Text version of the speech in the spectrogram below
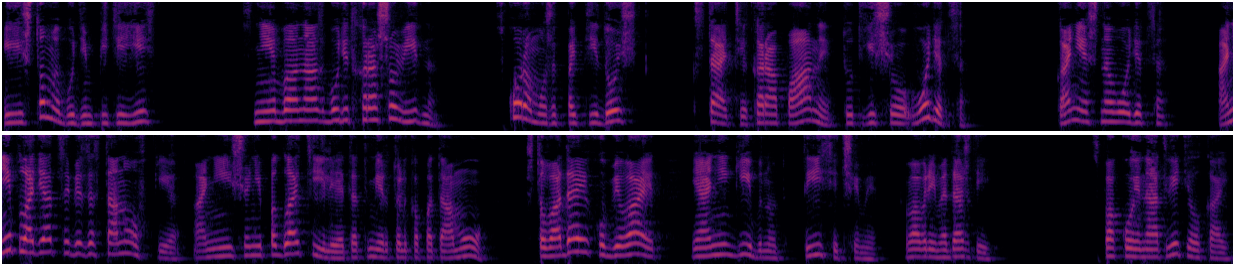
И что мы будем пить и есть? С неба нас будет хорошо видно. Скоро может пойти дождь. Кстати, карапаны тут еще водятся? Конечно, водятся. Они плодятся без остановки. Они еще не поглотили этот мир только потому, что вода их убивает, и они гибнут тысячами во время дождей. Спокойно ответил Кай,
